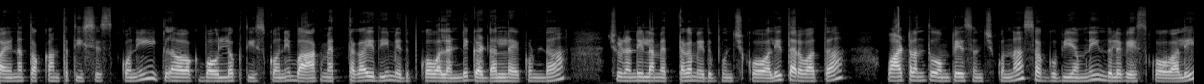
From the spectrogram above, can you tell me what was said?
పైన తొక్క అంతా తీసేసుకొని ఇట్లా ఒక బౌల్లోకి తీసుకొని బాగా మెత్తగా ఇది మెదుపుకోవాలండి. గడ్డలు లేకుండా. చూడండి ఇలా మెత్తగా మెదుపు ఉంచుకోవాలి. తర్వాత వాటర్ అంతా వంపేసి ఉంచుకున్న సగ్గు బియ్యంని ఇందులో వేసుకోవాలి.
